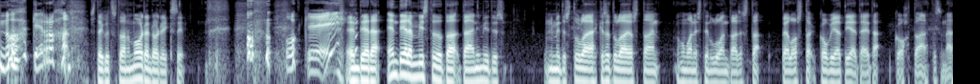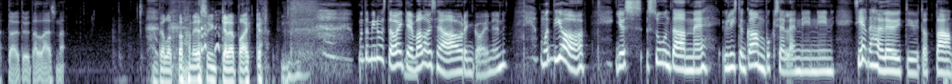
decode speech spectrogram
No, kerrohan. Sitä kutsutaan Mordoriksi. Okei. Okay. En tiedä, en tiedä mistä tota, tämä nimitys, nimitys tulee. Ehkä se tulee jostain humanistin luontaisesta pelosta kovia tieteitä kohtaan, että se näyttäytyy tällaisena pelottavana ja synkkänä paikkana. Mutta minusta oikein valoisa ja aurinkoinen. Mutta joo, jos suuntaamme Ylistön kampukselle, niin, niin sieltähän löytyy tota,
